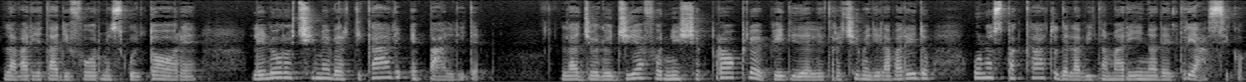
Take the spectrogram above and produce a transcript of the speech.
la varietà di forme scultoree, le loro cime verticali e pallide, la geologia fornisce proprio ai piedi delle tre cime di Lavaredo uno spaccato della vita marina del Triassico,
